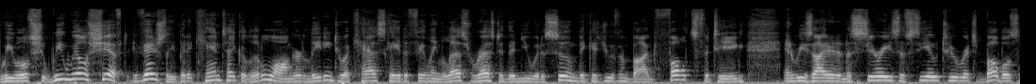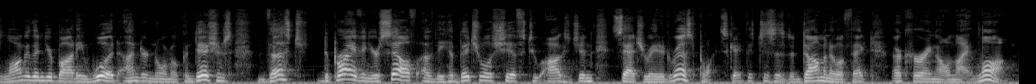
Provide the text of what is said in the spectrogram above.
We will, sh- we will shift eventually, but it can take a little longer, leading to a cascade of feeling less rested than you would assume because you've imbibed false fatigue and resided in a series of CO2 rich bubbles longer than your body would under normal conditions, thus depriving yourself of the habitual shifts to oxygen saturated rest points. Okay? This just is a domino effect occurring all night long.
